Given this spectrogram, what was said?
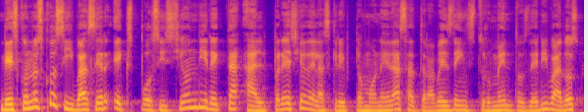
Desconozco si va a ser exposición directa al precio de las criptomonedas a través de instrumentos derivados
